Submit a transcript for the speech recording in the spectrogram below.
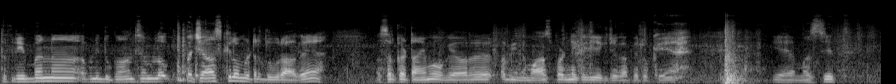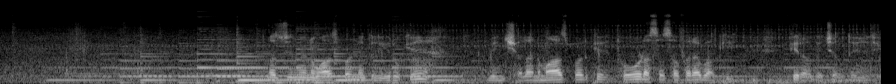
تقریباً اپنی دکان سے ہم لوگ پچاس کلو میٹر دور آ گئے ہیں۔ عصر کا ٹائم ہو گیا اور ابھی نماز پڑھنے کے لیے ایک جگہ پہ رکے ہیں۔ یہ ہے مسجد۔ مسجد میں نماز پڑھنے کے لیے رکے ہیں۔ ابھی انشاءاللہ نماز پڑھ کے تھوڑا سا سفر ہے باقی، پھر آگے چلتے ہیں۔ جی۔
